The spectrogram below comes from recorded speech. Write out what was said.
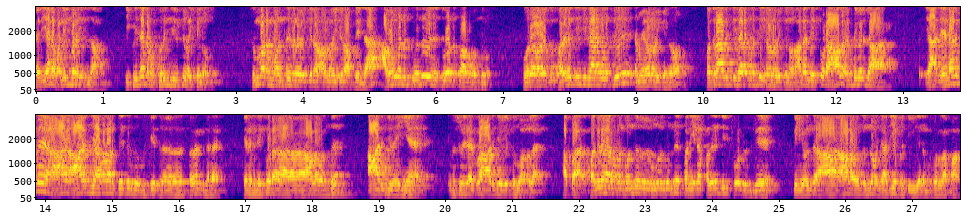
சரியான வழிமுறை இதுதான். இப்படிதான் நம்ம புரிஞ்சுக்கிட்டு வைக்கணும். சும்மா நம்ம வந்து இவ்வளோ வைக்கிறோம் அவ்வளோ வைக்கிறோம் அப்படின்னா அவங்களுக்கு வந்து சுவர் ப்ராப்ளம் வந்துடும் ஓரளவுக்கு பதினஞ்சு இன்ச்சுக்காரங்களுக்கு நம்ம எவ்வளோ வைக்கணும்? பதினாலஞ்சு இன்ச்சுக்காரங்களுக்கு எவ்வளோ வைக்கணும்? ஆனால் நெக்கோட ஆழம் ரெண்டு பேருக்கு யார் எல்லாருமே ஆ- ஆறு கேட்கறது விஷயம் சதன் தானே எனக்கு நெக்கோட ஆளை வந்து ஆறு வைங்க. இப்போ சுடிதாருக்குலாம் ஆறு வைக்க சொல்லுவாங்கல்ல. அப்போ பதினாறு உனக்கு வந்து உங்களுக்கு வந்து பார்த்தீங்கன்னா பதினஞ்சு சோடு இருக்கு. நீங்கள் வந்து ஆ- வந்து இன்னும் கொஞ்சம் அதிகப்படுத்திக்கிங்க நம்ம சொல்லலாமா?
